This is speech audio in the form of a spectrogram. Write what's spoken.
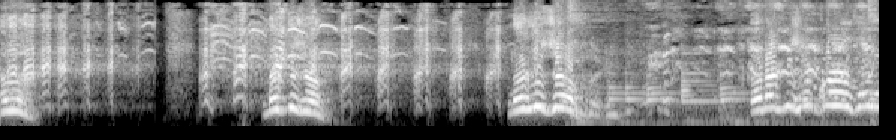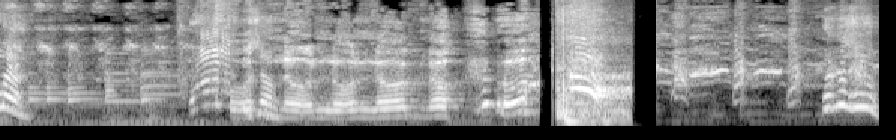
আল্লাহ। ডাক্তার সাহেব ডাক্তার সাহেব ডাক্তার সাহেব কই আছেন না ও ডাক্তার সাহেব। ডাক্তার সাহেব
